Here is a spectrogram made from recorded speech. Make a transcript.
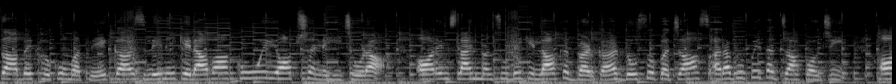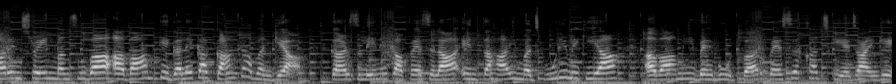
سابق حکومت نے قرض لینے کے علاوہ کوئی آپشن نہیں چھوڑا۔ اورنج لائن منصوبے کی لاگت بڑھ کر دو سو پچاس ارب روپے تک جا پہنچی اورنج ٹرین منصوبہ عوام کے گلے کا کانٹا بن گیا قرض لینے کا فیصلہ انتہائی مجبوری میں کیا عوامی بہبود پر پیسے خرچ کیے جائیں گے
